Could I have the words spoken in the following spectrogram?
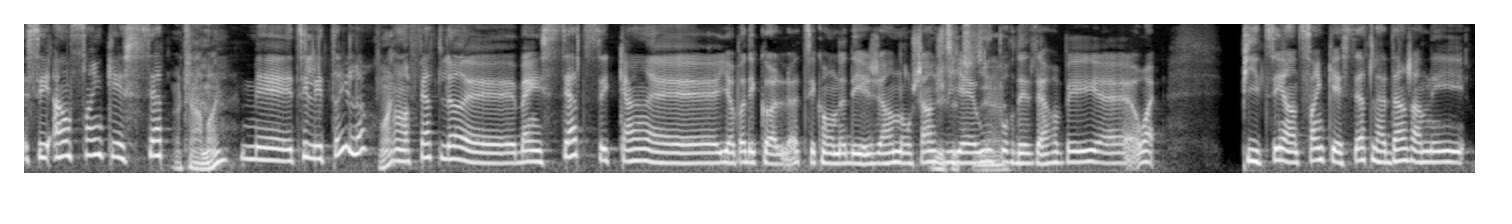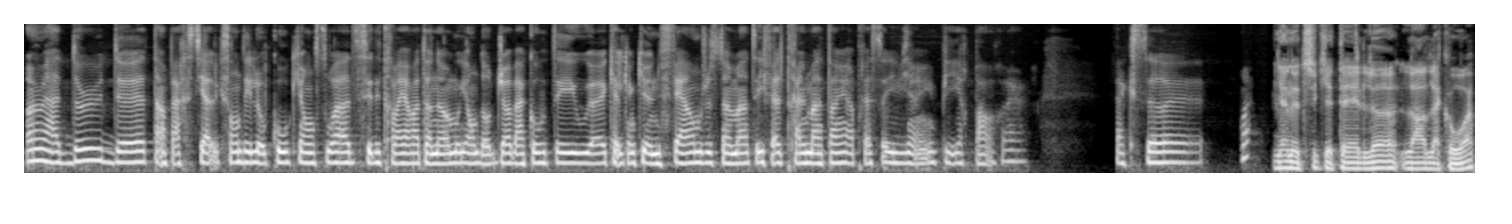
C'est entre 5 et 7. Ah, quand même. Mais, tu sais, l'été, là, en fait, là, euh, ben 7, c'est quand il euh, n'y a pas d'école, Tu sais, qu'on a des jeunes au champ juillet août pour désherber. Euh, ouais. Puis, tu sais, entre 5 et 7, là-dedans, j'en ai un à deux de temps partiel, qui sont des locaux qui ont soit, c'est des travailleurs autonomes ou ils ont d'autres jobs à côté ou quelqu'un qui a une ferme, justement. Tu sais, il fait le train le matin, après ça, il vient, puis il repart. Fait que ça, ouais. Y en a-tu qui étaient là lors de la coop?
